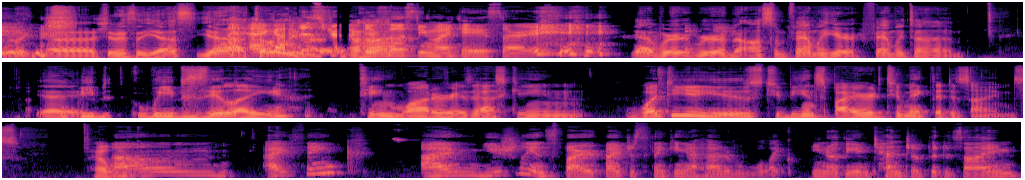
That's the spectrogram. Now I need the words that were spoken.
like, uh, should I say yes? Yeah, I, I got totally. distracted Uh-huh. posting my case. Sorry. Yeah, we're we're an awesome family here. Family time. Yay. Weeb, Weebzilla Team Water is asking, what do you use to be inspired to make the designs? Helen. Um, I think I'm usually inspired by just thinking ahead of like you know the intent of the design.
